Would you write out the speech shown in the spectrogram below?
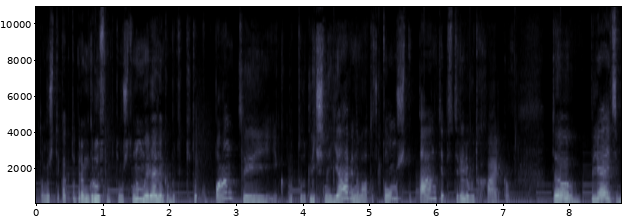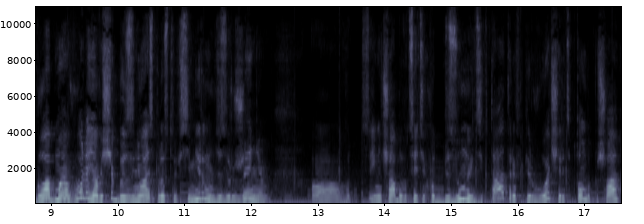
Потому что как-то прям грустно, потому что ну, мы реально как будто какие-то оккупанты, и как будто вот лично я виновата в том, что танки обстреливают Харьков. Да, блядь, была бы моя воля, я вообще бы занялась просто всемирным дезоружением. А, вот, и начала бы вот с этих вот безумных диктаторов в первую очередь, а потом бы пошла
